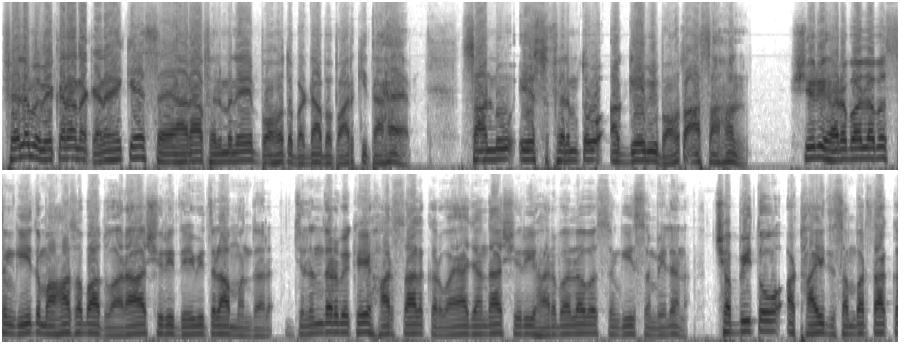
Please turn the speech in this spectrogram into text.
ਫਿਲਮ ਮੇਕਰਾਂ ਦਾ ਕਹਿਣਾ ਹੈ ਕਿ ਸਿਆਰਾ ਫਿਲਮ ਨੇ ਬਹੁਤ ਵੱਡਾ ਵਪਾਰ ਕੀਤਾ ਹੈ। ਸਾਨੂੰ ਇਸ ਫਿਲਮ ਤੋਂ ਅੱਗੇ ਵੀ ਬਹੁਤ ਆਸਾਂ ਹਨ। ਸ਼੍ਰੀ ਹਰਬਲਬ ਸੰਗੀਤ ਮਹਾਸਭਾ ਦੁਆਰਾ ਸ਼੍ਰੀ ਦੇਵੀ ਤਲਾਬ ਮੰਦਿਰ, ਜਲੰਧਰ ਵਿਖੇ ਹਰ ਸਾਲ ਕਰਵਾਇਆ ਜਾਂਦਾ ਸ਼੍ਰੀ ਹਰਬਲਬ ਸੰਗੀਤ ਸੰਮੇਲਨ। 26 ਤੋਂ 28 ਦਸੰਬਰ ਤੱਕ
